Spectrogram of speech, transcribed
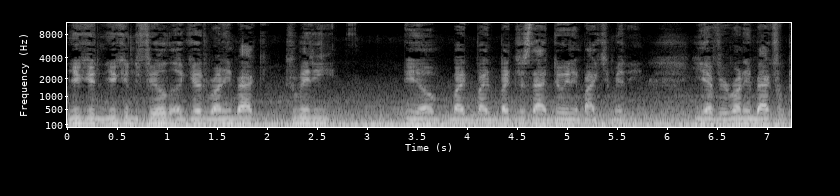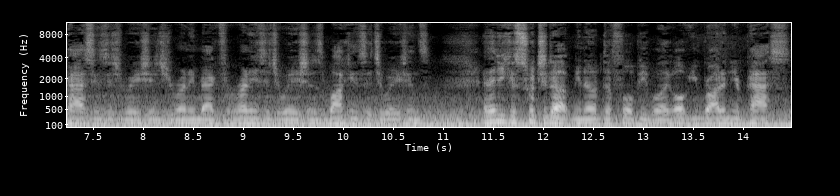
You can you can field a good running back committee, you know, by, by, by just that doing it by committee. You have your running back for passing situations, your running back for running situations, blocking situations, and then you can switch it up, you know, to full people. Like, oh, you brought in your pass,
